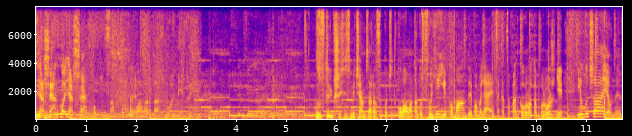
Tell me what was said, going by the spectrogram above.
Ляшенко, Ляшенко. Заблокував Ардаш. Зустрівшись із м'ячем, зараз започаткував атаку своєї команди. Помиляється Кацапенко, ворота порожні і влучає в них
